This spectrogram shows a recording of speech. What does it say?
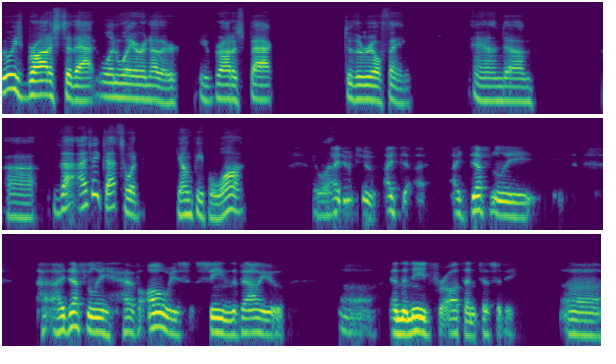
you've always brought us to that one way or another. You've brought us back to the real thing, and um, uh, that I think that's what young people want. I do too. I, I definitely, I definitely have always seen the value uh, and the need for authenticity uh,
